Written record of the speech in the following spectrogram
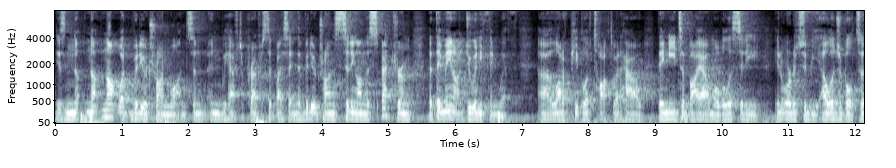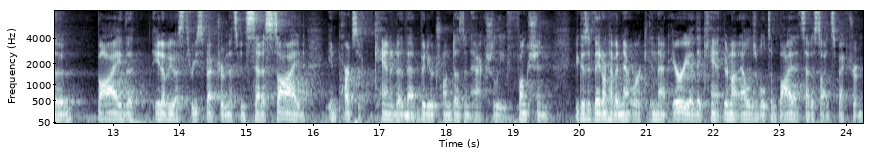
is no, not not what Videotron wants, and and we have to preface it by saying that Videotron is sitting on the spectrum that they may not do anything with. Uh, a lot of people have talked about how they need to buy out Mobilicity in order to be eligible to buy the AWS three spectrum that's been set aside in parts of Canada that Videotron doesn't actually function. Because if they don't have a network in that area, they can't. They're not eligible to buy that set aside spectrum.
